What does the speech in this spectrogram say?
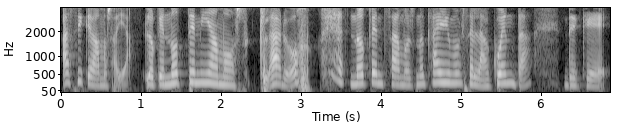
así que vamos allá. Lo que no teníamos claro, no pensamos, no caímos en la cuenta de que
